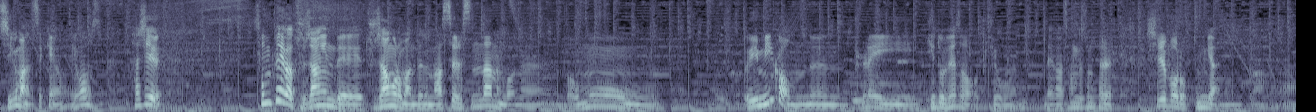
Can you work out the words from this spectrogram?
지금 안 쓸게요. 이거 사실 손패가 두 장인데 두 장으로 만드는 마스를 쓴다는 거는 너무 의미가 없는 플레이기도 해서 어떻게 보면 내가 상대 손패를 실버로 본 게 아니니까. 어.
